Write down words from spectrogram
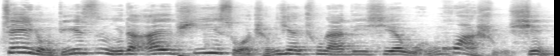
这种迪士尼的 IP 所呈现出来的一些文化属性，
